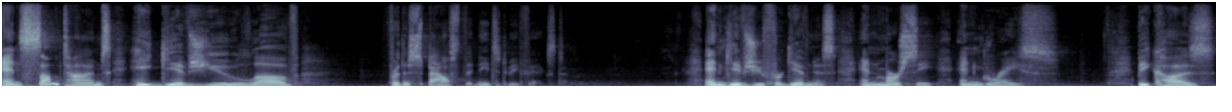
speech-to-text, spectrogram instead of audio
and sometimes He gives you love for the spouse that needs to be fixed and gives you forgiveness and mercy and grace. Because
